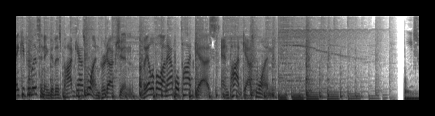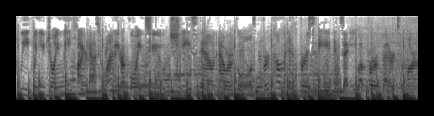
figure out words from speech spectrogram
Thank you for listening to this Podcast One production, available on Apple Podcasts and Podcast One. Each week, when you join me, Podcast One, we are going to chase down our goals, overcome adversity, and set you up for a better tomorrow.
